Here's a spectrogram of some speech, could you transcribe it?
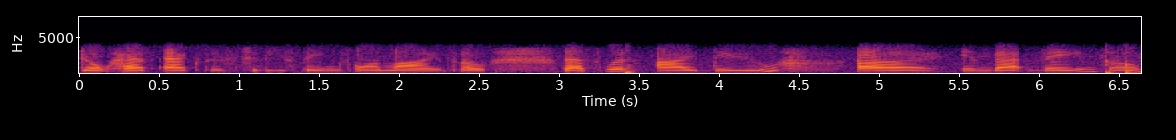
don't have access to these things online so that's what i do uh in that vein so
